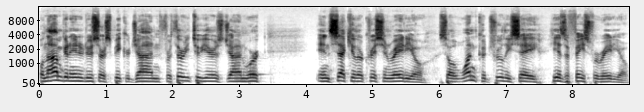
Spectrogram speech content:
Well, now I'm going to introduce our speaker, John. For 32 years, John worked in secular Christian radio. So one could truly say he has a face for radio.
